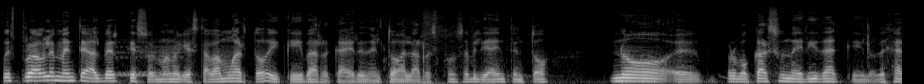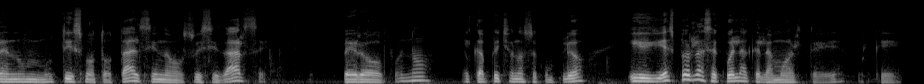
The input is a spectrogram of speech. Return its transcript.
Pues probablemente al ver que su hermano ya estaba muerto y que iba a recaer en él toda la responsabilidad, intentó no eh, provocarse una herida que lo dejara en un mutismo total, sino suicidarse. Pero pues no, el capricho no se cumplió. Y es peor la secuela que la muerte, ¿eh? porque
